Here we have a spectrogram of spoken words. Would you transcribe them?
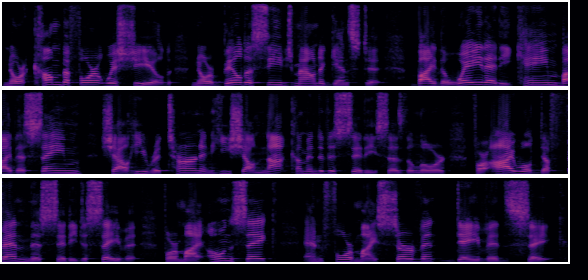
nor come before it with shield, nor build a siege mound against it. By the way that he came, by the same shall he return, and he shall not come into this city, says the Lord. For I will defend this city to save it, for my own sake and for my servant David's sake.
